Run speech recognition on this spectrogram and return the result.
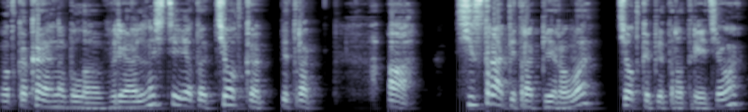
Вот какая она была в реальности. Это тетка Петра... А, сестра Петра Первого, тетка Петра Третьего,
